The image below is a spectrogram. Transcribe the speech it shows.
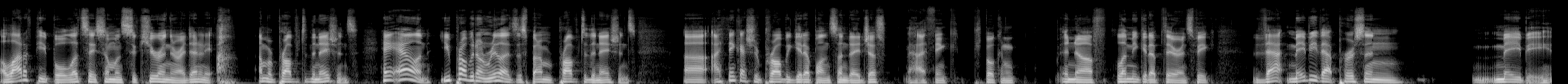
A lot of people, let's say someone's secure in their identity. I'm a prophet to the nations. Hey, Alan, you probably don't realize this, but I'm a prophet to the nations. Uh, I think I should probably get up on Sunday. Just, I think, spoken enough. Let me get up there and speak. That maybe that person, maybe,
